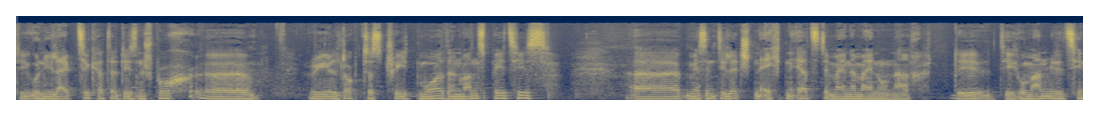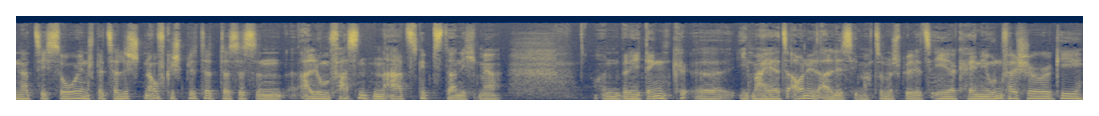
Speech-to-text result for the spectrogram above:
Die Uni Leipzig hat ja diesen Spruch, äh, Real Doctors treat more than one species. Äh, wir sind die letzten echten Ärzte meiner Meinung nach. Die, die Humanmedizin hat sich so in Spezialisten aufgesplittert, dass es einen allumfassenden Arzt gibt's da nicht mehr. Und wenn ich denke, äh, ich mache jetzt auch nicht alles, ich mache zum Beispiel jetzt eher keine Unfallchirurgie,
